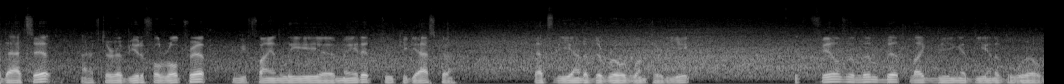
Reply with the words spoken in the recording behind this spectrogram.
that's it. After a beautiful road trip, we finally uh, made it to Kegaska. That's the end of the road 138. It feels a little bit like being at the end of the world.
